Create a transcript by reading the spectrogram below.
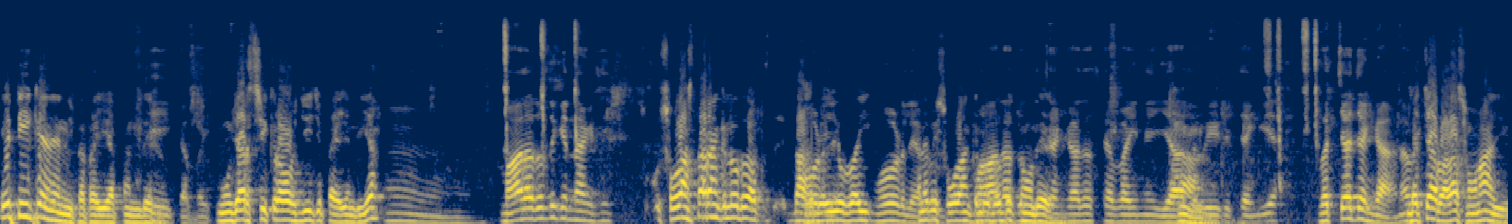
ਇਹ ਟੀਕੇ ਦੇ ਨਹੀਂ ਪਤਾ ਜੀ ਆਪਾਂ ਨੂੰ ਦੇਖ। ਠੀਕ ਆ ਬਾਈ। ਮੂੰ ਜਰਸੀ ਕ੍ਰੋਸ ਜੀ ਚ ਪੈ ਜਾਂਦੀ ਆ। ਹੂੰ। ਮਾਂ ਦਾ ਦੁੱਧ ਕਿੰਨਾ ਕੁ ਸੀ? 16 17 ਕਿਲੋ ਦਾ ਦੱਸ ਦੇ ਜੀ ਬਾਈ। ਮੋੜ ਲਿਆ ਕਹਿੰਦੇ ਵੀ 16 ਕਿਲੋ ਦਾ ਦੁੱਧ ਚੋਂਦੇ ਰਹੇ। ਚੰਗਾ ਦੱਸਿਆ ਬਾਈ ਨੇ ਯਾਰ ਵੀਡ ਚੰਗੀ ਆ। ਬੱਚਾ ਚੰਗਾ ਹੈ ਨਾ ਬੱਚਾ ਬੜਾ ਸੋਹਣਾ ਜੀ।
